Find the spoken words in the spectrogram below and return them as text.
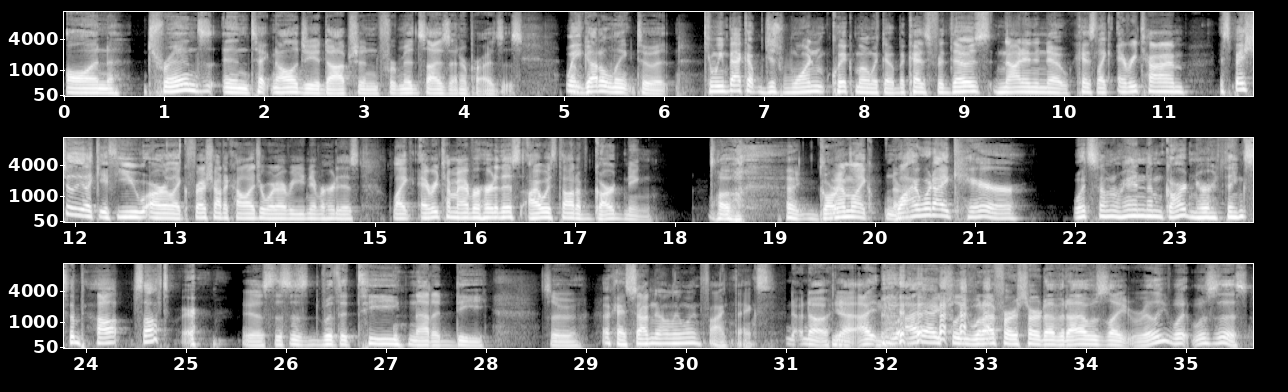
on trends in technology adoption for mid-sized enterprises. Wait. I've got a link to it. Can we back up just one quick moment though? Because for those not in the know, because like every time, especially like if you are like fresh out of college or whatever, you never heard of this. Like every time I ever heard of this, I always thought of gardening. Oh, And Gard- I'm like, why would I care what some random gardener thinks about software. Yes, this is with a T, not a D. So Okay, so I'm the only one. Fine, thanks. no, no yeah, I I actually when I first heard of it, I was like, really, what was this?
